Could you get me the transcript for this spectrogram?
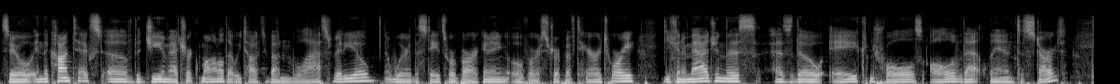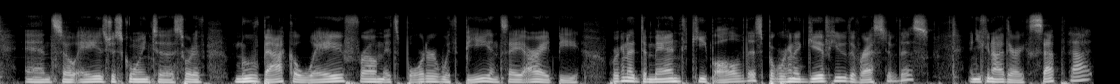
So in the context of the geometric model that we talked about in the last video, where the states were bargaining over a strip of territory, you can imagine this as though A controls all of that land to start. And so A is just going to sort of move back away from its border with B and say, all right, B, we're going to demand to keep all of this, but we're going to give you the rest of this. And you can either accept that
